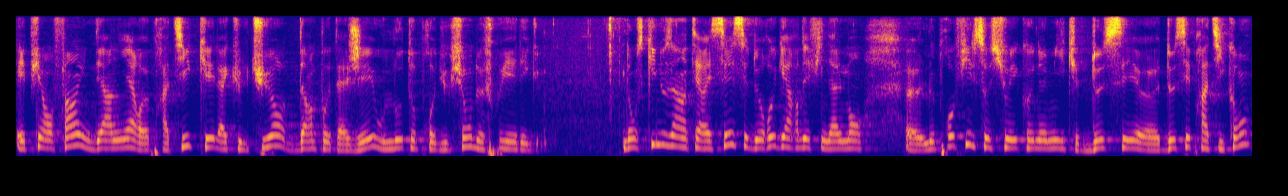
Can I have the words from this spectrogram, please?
Et puis enfin, une dernière pratique qui est la culture d'un potager ou l'autoproduction de fruits et légumes. Donc ce qui nous a intéressé, c'est de regarder finalement euh, le profil socio-économique de ces, euh, de ces pratiquants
